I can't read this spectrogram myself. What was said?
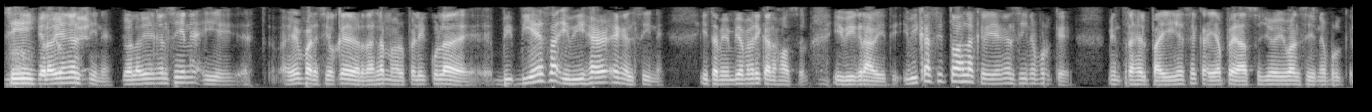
Sí, yo la vi en el Sí. cine, yo la vi en el cine y a mí me pareció que de verdad es la mejor película de... Vi, vi esa y vi Her en el cine, y también vi American Hustle, y vi Gravity, y vi casi todas las que vi en el cine porque mientras el país se caía a pedazos yo iba al cine porque...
